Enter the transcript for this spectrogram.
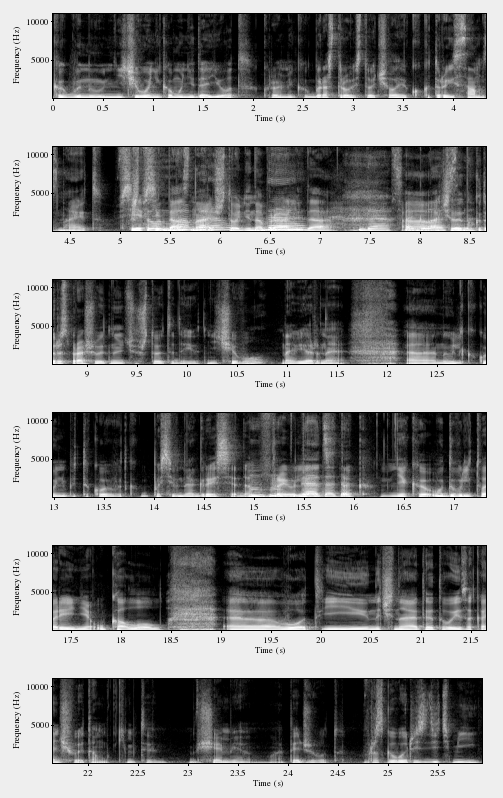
как бы ну ничего никому не дает, кроме как бы расстройства человеку, который и сам знает. Все что всегда знают, что они набрали, да. Да, согласна. А, а человеку, который спрашивает, ну что это дает? Ничего, наверное. А, ну или какой-нибудь такой вот как бы пассивная агрессия, да, угу, проявляется да, да, так, да. некое удовлетворение, уколол. А, вот, и начиная от этого и заканчивая там какими-то вещами, опять же, вот в разговоре с детьми,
